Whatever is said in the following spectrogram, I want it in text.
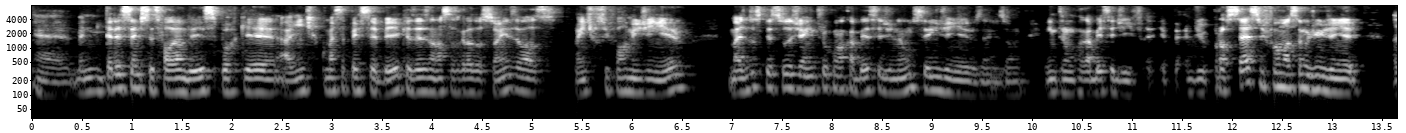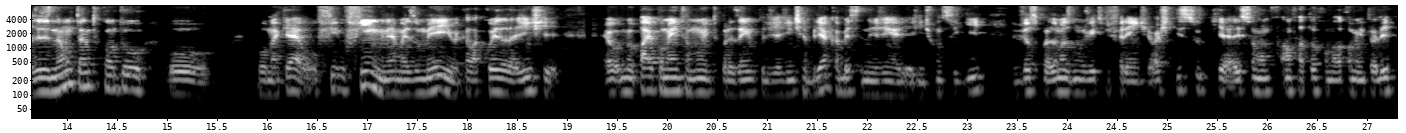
É bem interessante vocês falando isso, porque a gente começa a perceber que às vezes nas nossas graduações, elas, a gente se forma engenheiro, mas muitas pessoas já entram com a cabeça de não ser engenheiros, né? Eles vão, entram com a cabeça de, de processo de formação de engenheiro. Às vezes não tanto quanto o, o como é que é, o fim, o fim, né? Mas o meio, aquela coisa da gente eu, meu pai comenta muito, por exemplo, de a gente abrir a cabeça na engenharia, a gente conseguir ver os problemas de um jeito diferente. Eu acho que isso que é, isso é um, é um fator, como ela comentou ali,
